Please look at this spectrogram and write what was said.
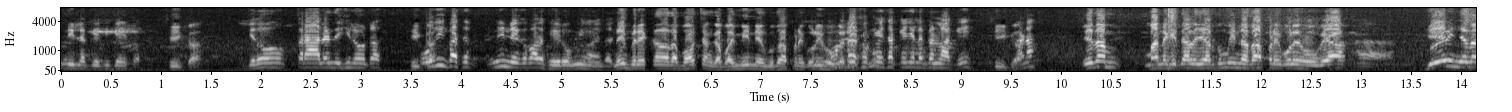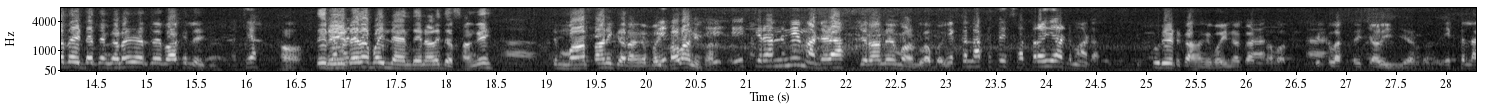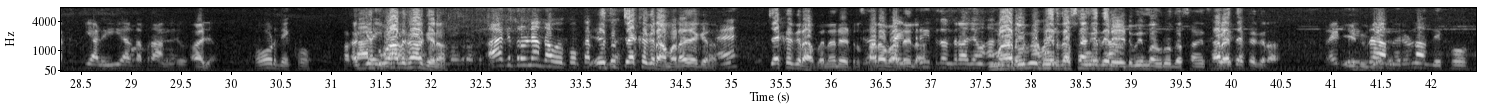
ਨਹੀਂ ਲੱਗੇ ਸੀ ਕਿਸੇ ਤੋਂ। ਠੀਕ ਆ। ਜਦੋਂ ਕਰਾ ਲੈਂਦੇ ਸੀ ਲੋਟ ਠੀਕ ਆ। ਉਹਦੀ ਬਸ ਮਹੀਨੇ ਕੇ ਬਾਅਦ ਫੇਰ ਉਹ ਵੀ ਹੋ ਜਾਂਦਾ ਸੀ। ਨਹੀਂ ਬ੍ਰੇਕਾਂ ਦਾ ਤਾਂ ਬਹੁਤ ਚੰਗਾ ਬਾਈ ਮਹੀਨੇ ਵਾਂਗੂ ਤਾਂ ਆਪਣੇ ਕੋਲ ਹੀ ਹੋ ਹੁਣ ਗਿਆ ਤਾਂ ਸੁੱਕੇ ਸੱਕੇ ਜੇ ਲੱਗਣ ਲੱਗ ਗਏ ਠੀਕ ਆ। ਹਨਾ? ਇਹਦਾ ਮੰਨ ਕੇ ਚੱਲ ਯਾਰ ਤੂੰ ਮਹੀਨਾ ਤਾਂ ਆਪਣੇ ਕੋਲੇ ਹੋ ਗਿਆ। ਹਾਂ। ਗੇਅਰ ਇੰਜਨ ਦਾ ਤਾਂ ਐਡਾ ਚੰਗਾ ਨਾ ਯਾਰ ਤੇ ਵਾਹ ਕੇ ਲੈ ਜੀ। ਅੱਛਾ। ਹਾਂ ਤੇ ਰੇਟ ਇਹਦਾ ਬਾਈ ਲੈਣ ਦੇ ਨਾਲੇ ਦੱਸਾਂਗੇ। ਹਾਂ। ਤੇ ਮਾਂ ਤਾਂ ਨਹੀਂ ਕਰਾਂਗੇ ਬਾਈ ਬਾਹਲਾ ਨਹੀਂ ਫ਼ਰਕ ਇਹ ਇਹ 94 ਮਾਡਲ ਆ। 94 ਮਾਡਲ ਆ ਬਾਈ। 1 ਲੱਖ ਤੇ 17000 ਡਿਮਾਂਡ ਆ। ਇੱਕੋ ਰੇਟ ਕਹਾਂਗੇ ਬਾਈ ਨਾ ਘੱਟ ਨਾ ਵੱਧ। 1 ਲੱਖ ਤੇ 40000 ਦਾ ਬਾਈ। 1 ਲੱਖ 40000 ਦਾ ਭਰਾ ਮੇਰੇ ਆ ਜਾ। ਹੋਰ ਦੇਖੋ ਅੱਗੇ ਤੂੰ ਆ ਦਿਖਾ ਕੇ ਰਾ ਆ ਕਿਧਰੋਂ ਲਿਆਂਦਾ ਹੋਏ ਕੋਕਾ ਇਹ ਤੂੰ ਚੈੱਕ ਕਰਾ ਮਾੜਾ ਜਿਹਾ ਕਰਾ। ਹੈ? ਚੈੱਕ ਕਰਾ ਪਹਿਲਾਂ ਰੇਟਰ ਸਾਰਾ ਵਾਢੇ ਲਾ। ਮਾਡਲ ਵੀ ਫੇਰ ਦੱਸਾਂਗੇ ਤੇ ਰੇਟ ਵੀ ਮਗਰੋਂ ਦੱਸਾਂਗੇ ਸਾਰਾ ਚੈੱਕ ਕਰਾ। ਟਰੈਕਟਰੀ ਭਰਾ ਮੇਰੇ ਨਾਲ ਦੇਖੋ।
